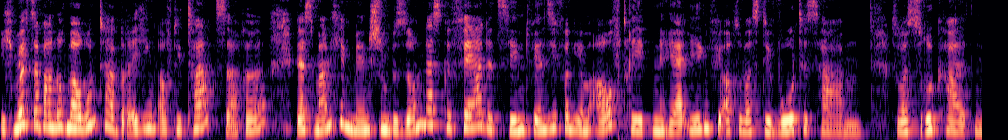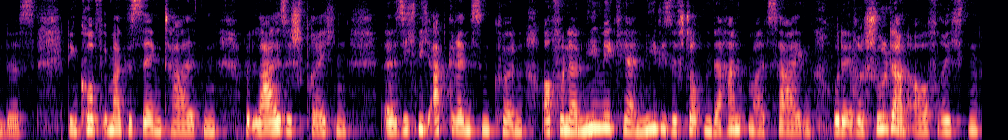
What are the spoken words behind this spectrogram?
Ich möchte es aber noch mal runterbrechen auf die Tatsache, dass manche Menschen besonders gefährdet sind, wenn sie von ihrem Auftreten her irgendwie auch so was Devotes haben, so was Zurückhaltendes, den Kopf immer gesenkt halten, leise sprechen, äh, sich nicht abgrenzen können, auch von der Mimik her nie diese stoppende Hand mal zeigen oder ihre Schultern aufrichten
